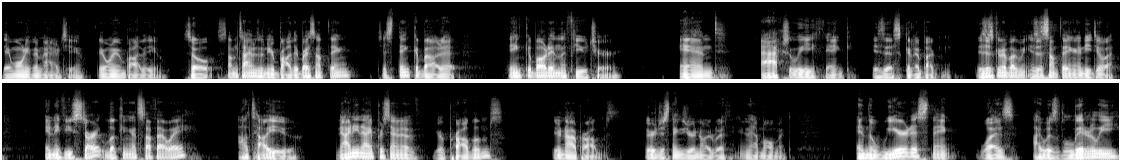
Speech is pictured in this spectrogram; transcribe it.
they won't even matter to you. They won't even bother you. So sometimes when you're bothered by something, just think about it. Think about it in the future and actually think, is this going to bug me? Is this going to bug me? Is this something I need to do with? And if you start looking at stuff that way, I'll tell you 99% of your problems, they're not problems. They're just things you're annoyed with in that moment. And the weirdest thing was I was literally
